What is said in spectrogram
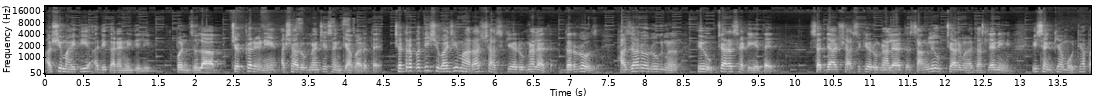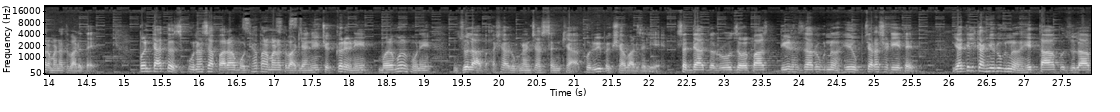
अशी माहिती अधिकाऱ्यांनी दिली. पण जुलाब चक्कर येणे अशा रुग्णांची संख्या वाढत आहे. छत्रपती शिवाजी महाराज शासकीय रुग्णालयात दररोज हजारो रुग्ण हे उपचारासाठी येत आहेत. सध्या शासकीय रुग्णालयात चांगले उपचार मिळत असल्याने ही संख्या मोठ्या प्रमाणात वाढत आहे. पण त्यातच उन्हाचा पारा मोठ्या प्रमाणात वाढल्याने चक्कर येणे मळमळ होणे जुलाब अशा रुग्णांच्या संख्या पूर्वीपेक्षा वाढ झाली आहे. सध्या दररोज जवळपास दीड हजार रुग्ण हे उपचारासाठी येत आहेत. यातील काही रुग्ण हे ताप जुलाब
